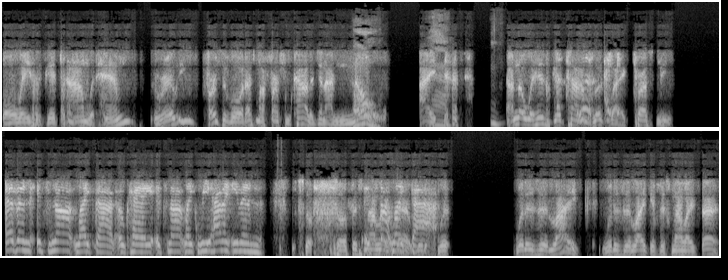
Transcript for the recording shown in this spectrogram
always a good time with him. Really? First of all, that's my friend from college, and I know oh. I I know what his good times Look, look I- like. Trust me. Evan, it's not like that. Okay, it's not like we haven't even. So so if it's, It's not, not like, like that, that. What, what what is it like? What is it like if it's not like that?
